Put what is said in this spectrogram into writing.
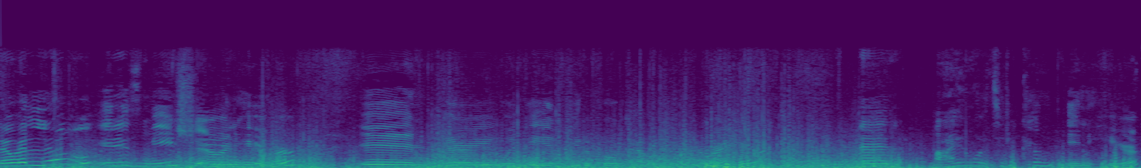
Hello, hello. It is me, Sharon Haver, in very windy and beautiful California right now. And I wanted to come in here.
